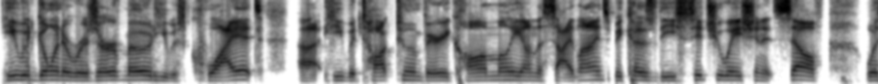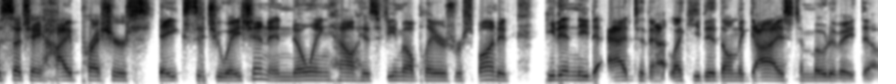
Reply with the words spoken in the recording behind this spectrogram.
He would go into reserve mode. He was quiet. Uh, he would talk to him very calmly on the sidelines because the situation itself was such a high pressure stakes situation. And knowing how his female players responded, he didn't need to add to that like he did on the guys to motivate them.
